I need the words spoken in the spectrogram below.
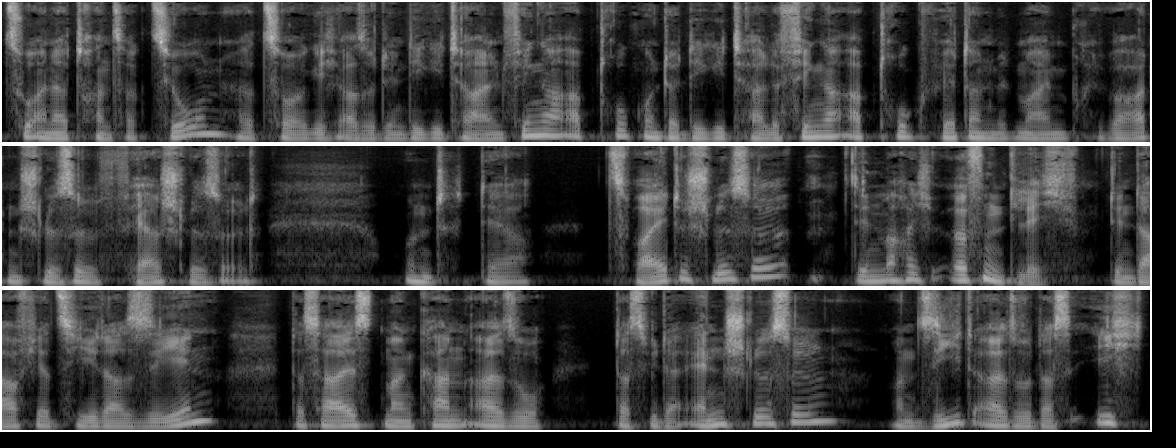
zu einer Transaktion erzeuge ich also den digitalen Fingerabdruck und der digitale Fingerabdruck wird dann mit meinem privaten Schlüssel verschlüsselt. Und der zweite Schlüssel, den mache ich öffentlich. Den darf jetzt jeder sehen. Das heißt, man kann also das wieder entschlüsseln. Man sieht also, dass ich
